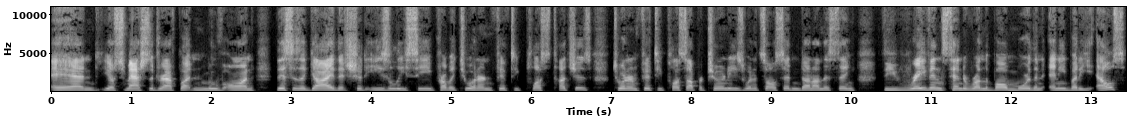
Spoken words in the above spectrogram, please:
and, you know, smash the draft button, move on. This is a guy that should easily see probably 250 plus touches, 250 plus opportunities when it's all said and done on this thing. The Ravens tend to run the ball more than anybody else.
